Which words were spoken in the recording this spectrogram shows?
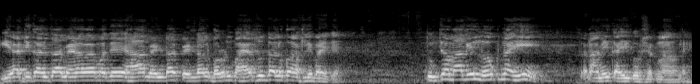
की या ठिकाणचा मेळाव्यामध्ये हा मेंढा पेंडाल भरून बाहेरसुद्धा लोक असली पाहिजे. तुमच्या मागे लोक नाही तर आम्ही काही करू शकणार नाही.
